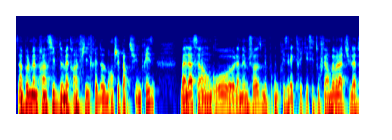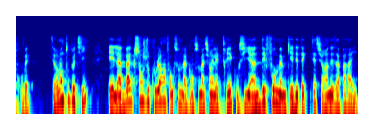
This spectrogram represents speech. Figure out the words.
C'est un peu le même principe de mettre un filtre et de brancher par-dessus une prise. Bah là, c'est en gros euh, la même chose, mais pour une prise électrique et c'est tout fait. Bah voilà, tu l'as trouvé. C'est vraiment tout petit et la bague change de couleur en fonction de la consommation électrique ou s'il y a un défaut même qui est détecté sur un des appareils.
